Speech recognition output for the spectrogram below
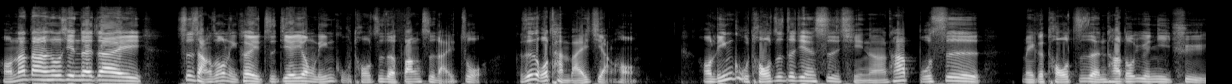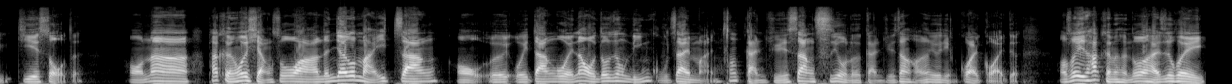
哦，那当然说现在在市场中你可以直接用零股投资的方式来做，可是我坦白讲，哦，哦，零股投资这件事情呢，它不是每个投资人他都愿意去接受的，哦，那他可能会想说啊，人家都买一张。哦，为为单位，那我都是用零股在买，那感觉上持有的感觉上好像有点怪怪的。哦，所以他可能很多人还是会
